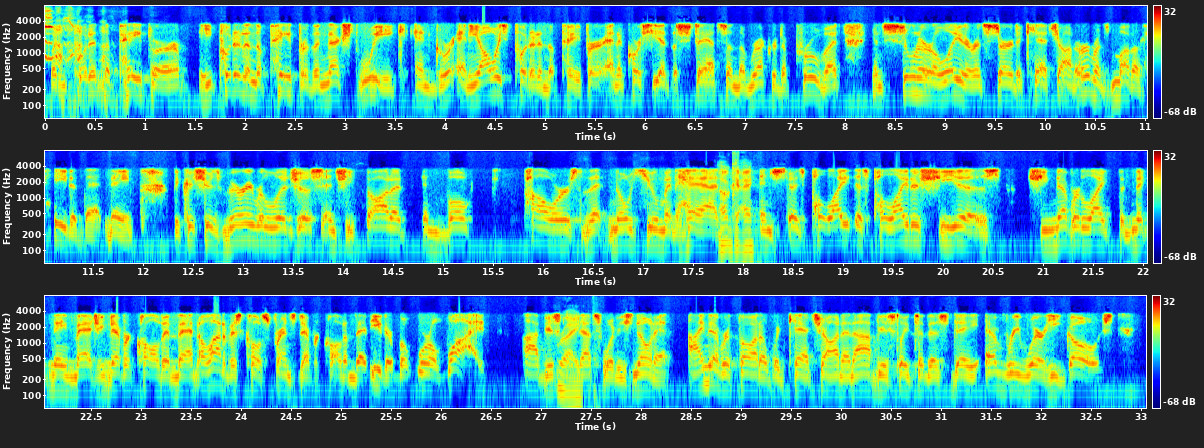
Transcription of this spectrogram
But he put it in the paper. He put it in the paper the next week, and and he always put it in the paper. And of course, he had the stats and the record to prove it. And sooner or later, it started to catch on. Earvin's mother hated that name because she was very religious, and she thought it invoked powers that no human had. Okay. And as polite as polite as she is, she never liked the nickname Magic, never called him that. A lot of his close friends never called him that either, but worldwide, obviously right. that's what he's known at. I never thought it would catch on, and obviously to this day, everywhere he goes,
